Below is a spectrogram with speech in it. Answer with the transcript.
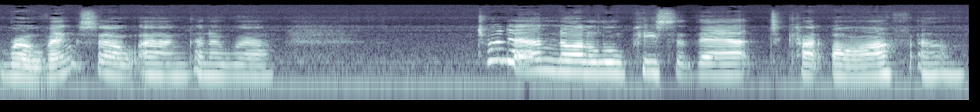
roving, so I'm going to uh, try to unknot a little piece of that to cut off. Um,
